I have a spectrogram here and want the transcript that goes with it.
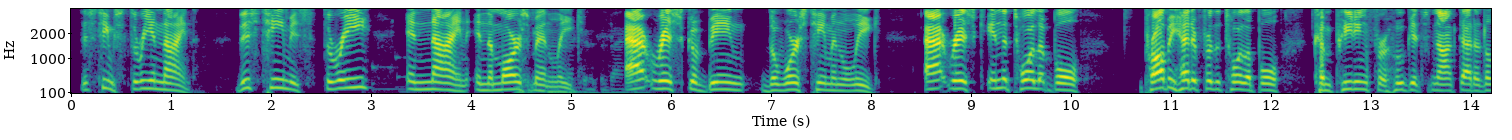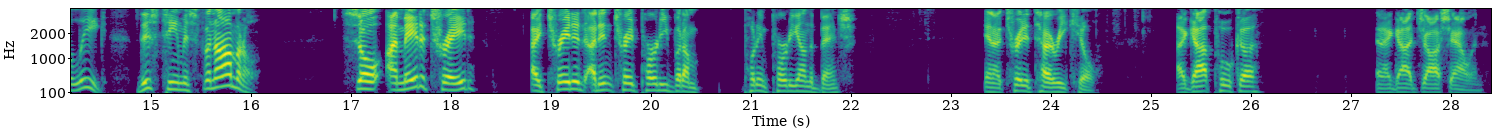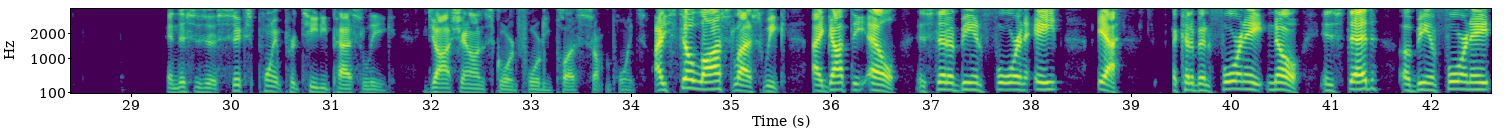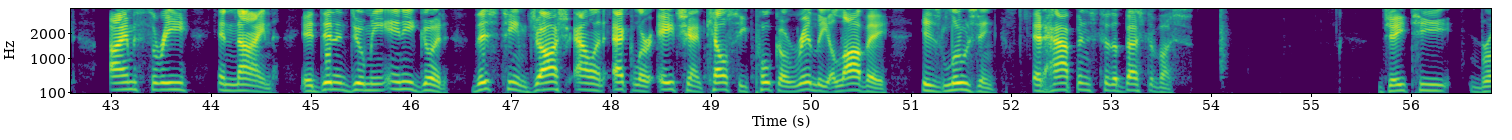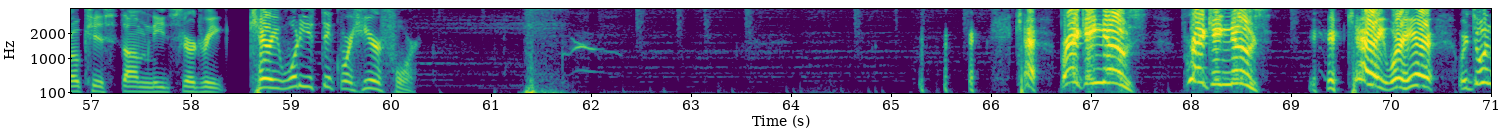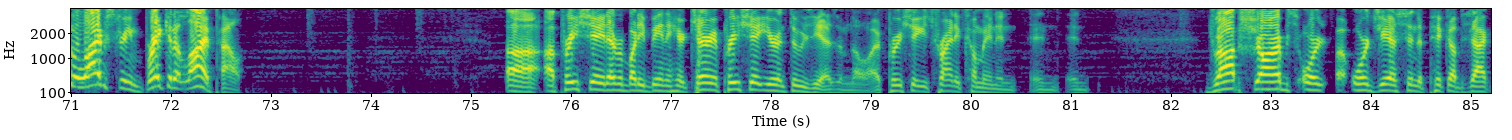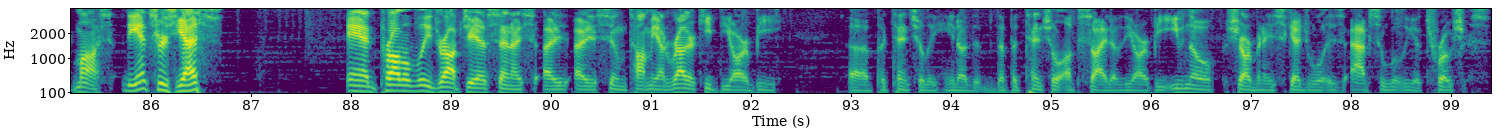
this team's 3 and 9. This team is 3 and 9 in the Marsmen League. At risk of being the worst team in the league. At risk in the toilet bowl, probably headed for the toilet bowl, competing for who gets knocked out of the league. This team is phenomenal. So I made a trade. I traded, I didn't trade Purdy, but I'm putting Purdy on the bench. And I traded Tyreek Hill. I got Puka and I got Josh Allen. And this is a six point per TD pass league. Josh Allen scored 40 plus something points. I still lost last week. I got the L. Instead of being four and eight, yeah, I could have been four and eight. No, instead of being four and eight, I'm three and nine. It didn't do me any good. This team, Josh Allen, Ekeler, Achane, Kelce, Puka, Ridley, Olave, is losing. It happens to the best of us. JT broke his thumb, needs surgery. Kerry, what do you think we're here for? Breaking news! Breaking news! Kerry, we're here. We're doing the live stream. Breaking it live, pal. Uh, appreciate everybody being here. Kerry, appreciate your enthusiasm, though. I appreciate you trying to come in and, and, and drop Sharps or or JSN to pick up Zack Moss. The answer is yes. And probably drop JSN, I, I, I assume, Tommy. I'd rather keep the RB uh, potentially, you know, the, the potential upside of the RB, even though Charbonnet's schedule is absolutely atrocious.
